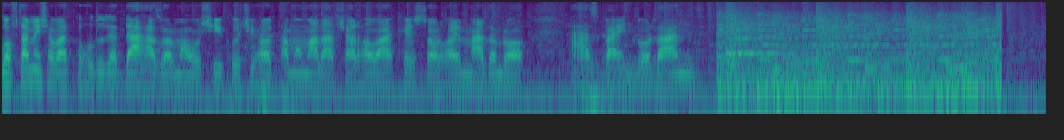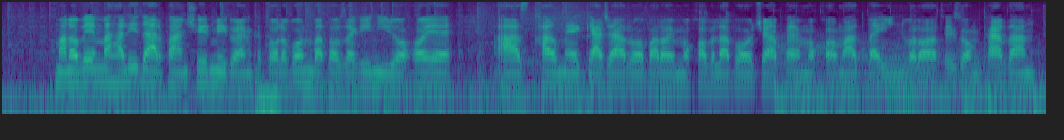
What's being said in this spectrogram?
گفته می شود که حدود ده هزار مواشی کوچی ها تمام علفشرها و کشتارهای مردم را از بین بردند. منابع محلی در پنشیر می‌گویند که طالبان به تازگی نیروهای از قوم گجر را برای مقابله با جبهه مقاومت به این ولایت اعزام کردند.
